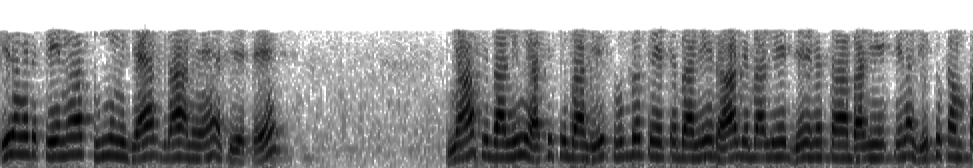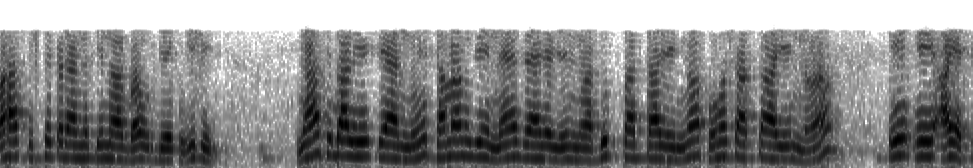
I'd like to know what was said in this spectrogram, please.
ඊළඟට පේනවා තුන්වෙනි ජයග්‍රහණය හැටියට ඥාති බලී, අතිථි බලී, සුබ්බපේත බලී, රාජ බලී, දේවතා බලී කියලා යුතුයකම් පහක් ඉෂ්ට කරන්න තියෙනවා බෞද්ධයෙකු විසින්. ඥාති බලී කියන්නේ තමන්ගේ නෑදෑයෝ ඉන්නවා, දුක්පත් අය ඉන්නවා, පොහොසත් අය ඉන්නවා. ඒ ඒ අයට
